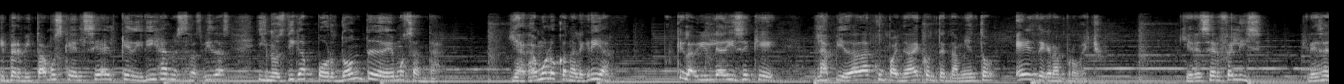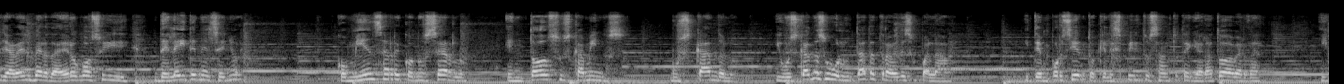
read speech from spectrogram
Y permitamos que Él sea el que dirija nuestras vidas y nos diga por dónde debemos andar. Y hagámoslo con alegría, porque la Biblia dice que la piedad acompañada de contentamiento es de gran provecho. ¿Quieres ser feliz? ¿Quieres hallar el verdadero gozo y deleite en el Señor? Comienza a reconocerlo en todos sus caminos, buscándolo y buscando su voluntad a través de su palabra y ten por cierto que el Espíritu Santo te guiará toda verdad. Y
